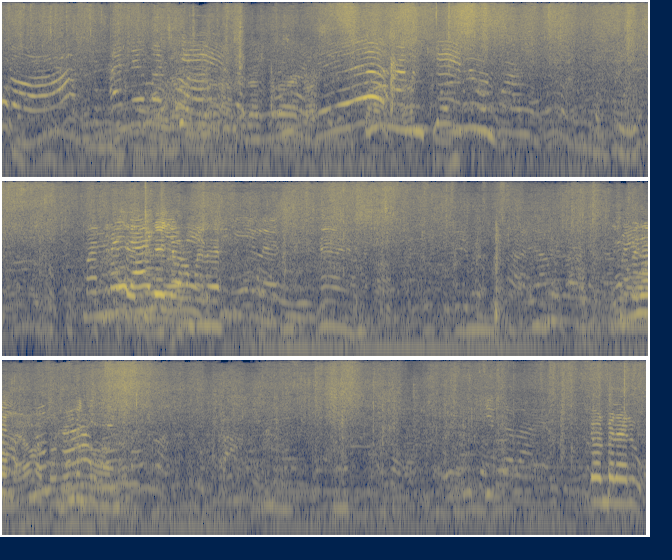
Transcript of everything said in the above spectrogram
ก่อนอันนี้มันขี้นู่นมันไม่ได้เลยยนลงไปเลยไม่ได้ ดินไปเลยลูก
